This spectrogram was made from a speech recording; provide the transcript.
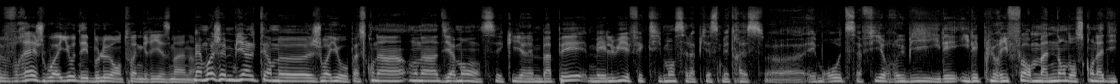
vrai joyau des Bleus, Antoine Griezmann? Ben Moi j'aime bien le terme euh, joyau parce qu'on a, un, on a un diamant, c'est Kylian Mbappé, mais lui effectivement c'est la pièce maîtresse. Euh, Émeraude, Saphir, Ruby, il est, il est pluriforme maintenant dans ce qu'on a dit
